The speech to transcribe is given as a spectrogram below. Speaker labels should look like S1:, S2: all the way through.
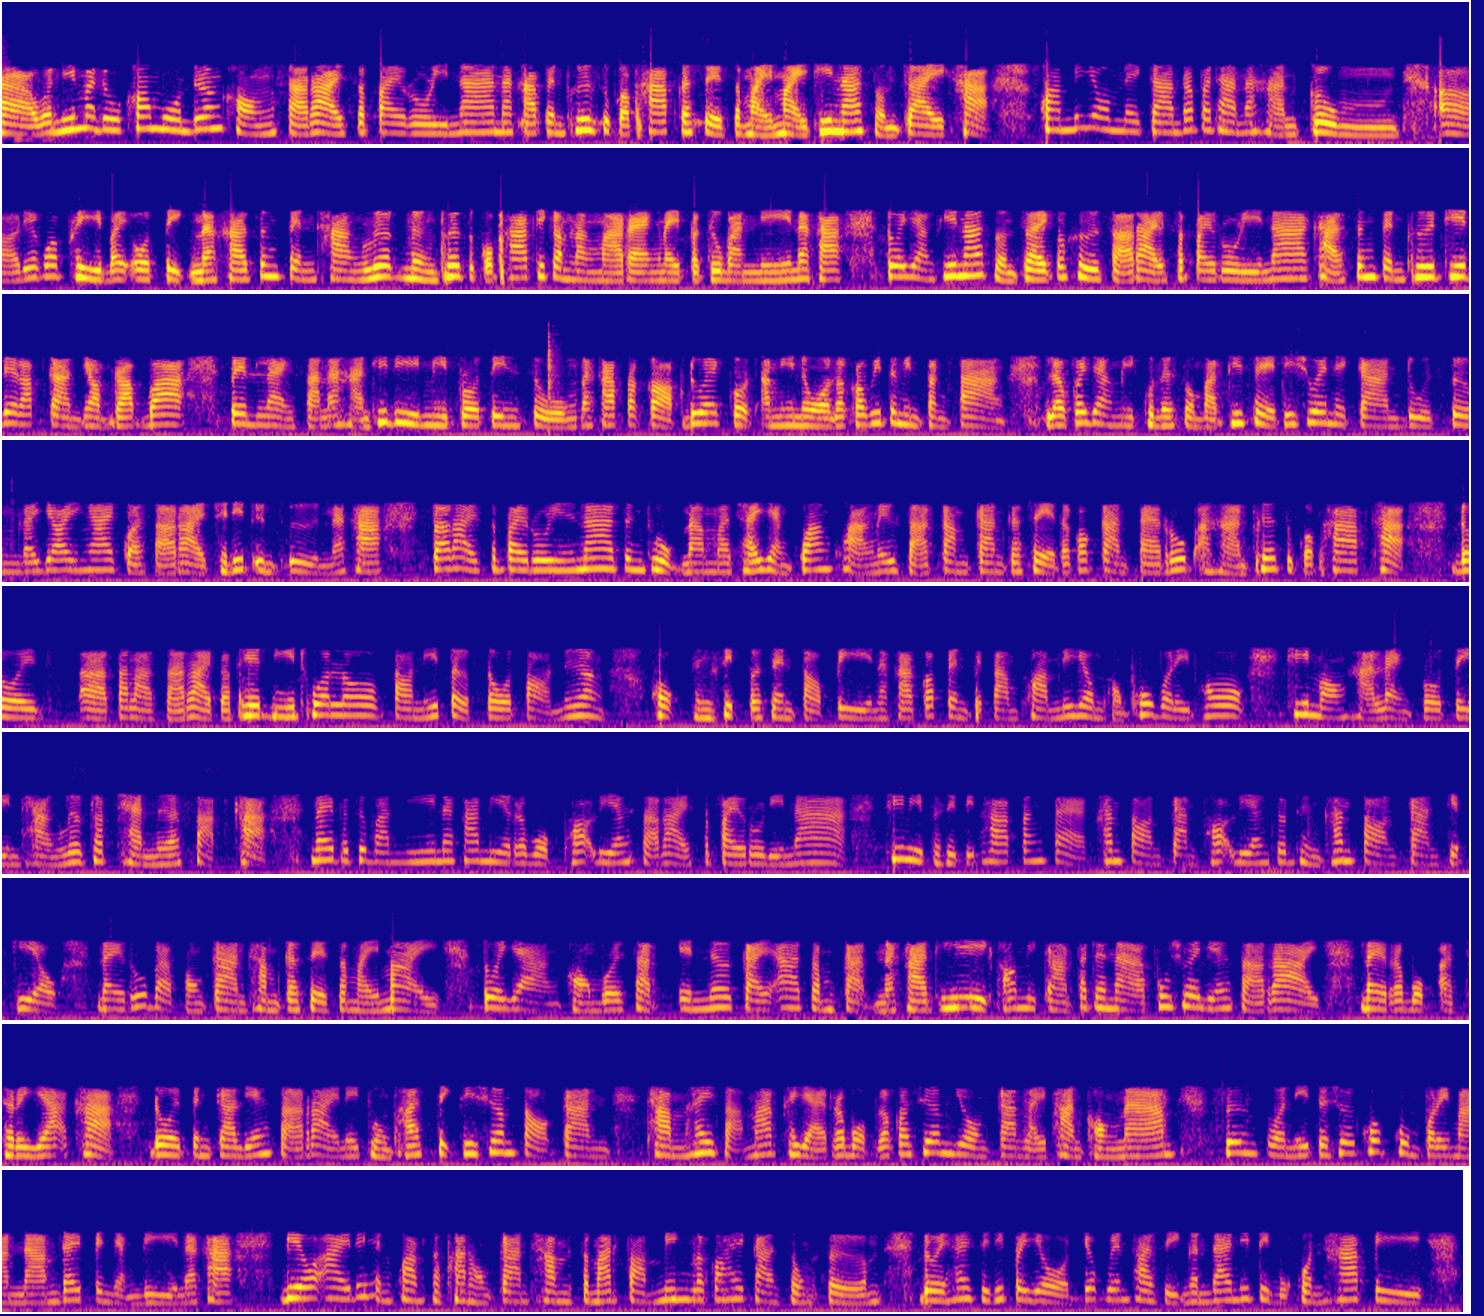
S1: ค่ะ วันนี้มาดูข้อมูลเรื่องของสาหร่ายสไปรูลีนานะคะ เป็นพืชสุขภาพเกษตรสมัยใหม่ที่น่าสนใจค่ะ ความนิยมในการรับประทานอาหารกลุ่มเอ่อเรียกว่าพรีไบโอติกนะคะ ซึ่งเป็นทางเลือกหนึ่งเพื่อสุขภาพที่กำลังมาแรงในปัจจุบันนี้นะคะ ตัวอย่างที่น่าสนใจก็คือสาหร่ายสไปรูลีนาค่ะ ซึ่งเป็นพืชที่ได้รับการยอมรับว่าเป็นแหล่งสารอาหารที่ดีมีโปรตีนสูงนะคะ ประกอบด้วยกรดอะมิโน แล้วก็วิตามินต่างๆ แล้วก็ยังมีคุณสมบัติพิเศษที่ช่วยในการดูดซึมและย่อยง่ายกว่าสาหร่ายชนิดอื่น ๆนะคะ สาหร่ายสไปรูลีนาจึงถูกนำมาใช้อย่างกว้างขวางในอุตสาหกรรมการเกษตร แล้วก็การแปรรูปอาหารเพื่อสุขภาพค่ะ โดยตลาดสาหร่ายประเภทนี้ทั่วโลกตอนนี้เติบโตต่อเนื่อง 6-10%ต่อปีนะคะ ก็เป็นไปตามความนิยมของผู้บริโภคที่มองหาแหล่งโปรตีนทางเลือกทดแทนเนื้อสัตว์ ในปัจจุบันนี้นะคะ มีระบบเพาะเลี้ยงสาหร่ายสไปรูลีนาที่มีประสิทธิภาพตั้งแต่ขั้นตอนการเพาะเลี้ยงจนถึงขั้นตอนการเก็บเกี่ยว ในรูปแบบของการทำเกษตรสมัยใหม่ ตัวอย่างของบริษัท EnerGaia จำกัดนะคะ ที่เขามีการพัฒนาตู้ช่วยเลี้ยงสาหร่าย ในระบบอัจฉริยะค่ะ โดยเป็นการเลี้ยงสาหร่ายในถุงพลาสติกที่เชื่อมต่อกันทำให้สามารถขยายระบบแล้วก็เชื่อมโยงการไหลผ่านของน้ำซึ่งตัวนี้จะช่วยควบคุมปริมาณน้ำได้เป็นอย่างดีนะคะ BOI ได้เห็นความสำคัญของการทำ smart farming แล้วก็ให้การส่งเสริม โดยให้สิทธิประโยชน์ ยกเว้นภาษีเงินได้นิติบุคคล 5 ปี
